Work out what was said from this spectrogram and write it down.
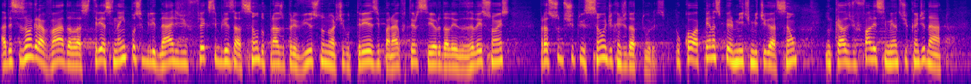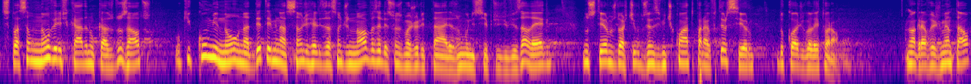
A decisão agravada lastreia-se na impossibilidade de flexibilização do prazo previsto no artigo 13, parágrafo 3 da Lei das Eleições, para substituição de candidaturas, o qual apenas permite mitigação em caso de falecimento de candidato, situação não verificada no caso dos autos, o que culminou na determinação de realização de novas eleições majoritárias no município de Divisa Alegre, nos termos do artigo 224, parágrafo 3 do Código Eleitoral. No agravo regimental,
